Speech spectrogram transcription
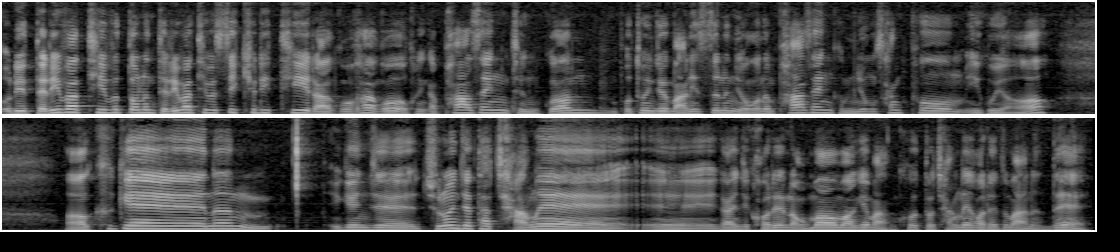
우리 데리바티브 또는 데리바티브 시큐리티라고 하고 그러니까 파생 증권 보통 이제 많이 쓰는 용어는 파생 금융 상품이고요. 어, 크게는 이게 이제 주로 이제 다 장외가 이제 거래는 어마어마하게 많고 또 장내 거래도 많은데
